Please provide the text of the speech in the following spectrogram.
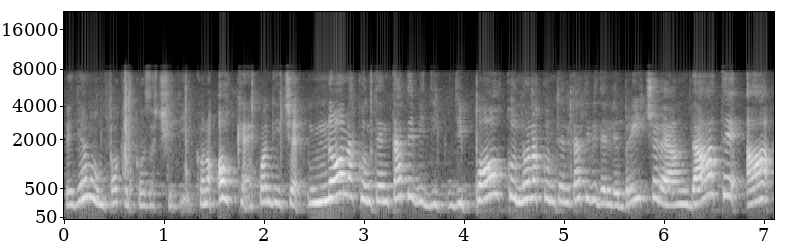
Vediamo un po' che cosa ci dicono. Ok, qua dice non accontentatevi di, di poco, non accontentatevi delle briciole, andate a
